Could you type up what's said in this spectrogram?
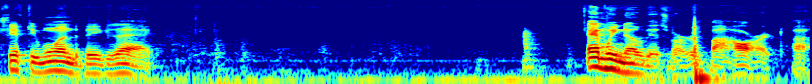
Okay. 51 to be exact. And we know this verse by heart, I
